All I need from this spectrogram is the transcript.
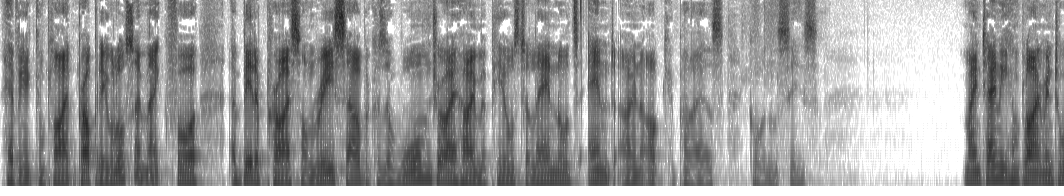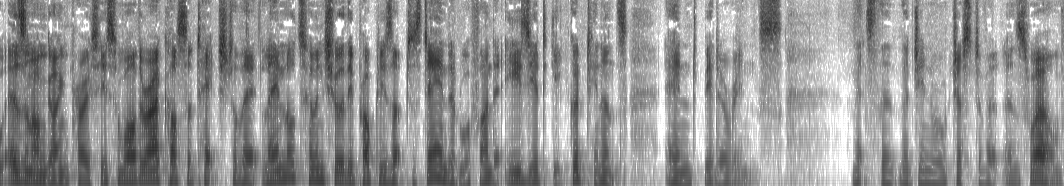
Having a compliant property will also make for a better price on resale because a warm, dry home appeals to landlords and owner occupiers, Gordon says. Maintaining a compliant rental is an ongoing process, and while there are costs attached to that, landlords who ensure their property is up to standard will find it easier to get good tenants and better rents. And that's the, the general gist of it as well.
